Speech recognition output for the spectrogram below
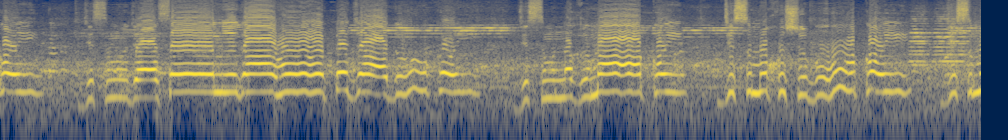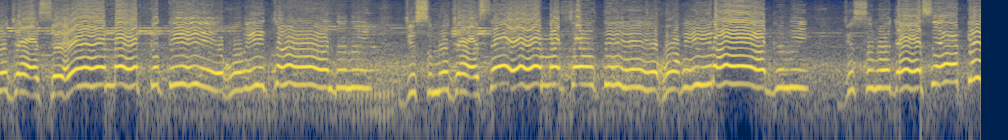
कोई। जिस्म जैसे निगाहों पे जादू कोई, जिस्म नगमा कोई, जिस्म खुशबू कोई, जिस्म जैसे महकती हुई चांदनी, जिस्म जैसे मचलती हुई रागनी, जिस्म जैसे के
